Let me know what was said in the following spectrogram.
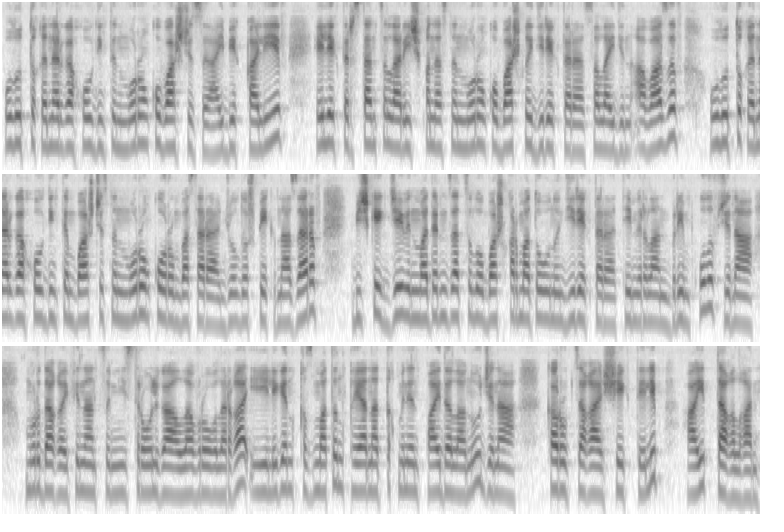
Улуттук энерго холдингдин мурунку башчысы Айбек Калиев, электр электр станциялары ишканасынын мурунку башкы директору Салайдин Авазов, Улуттук энерго холдингдин башчысынын мурунку орун басары Жолдошбек Назаров, Бишкек Жевин модернизациялоо башкарма тобунун директору Темирлан Бримкулов жана мурдагы финансы министри Ольга Лавроваларга ээлеген кызматын кыянаттык менен пайдалануу жана коррупцияга шектелип айып тагылган.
